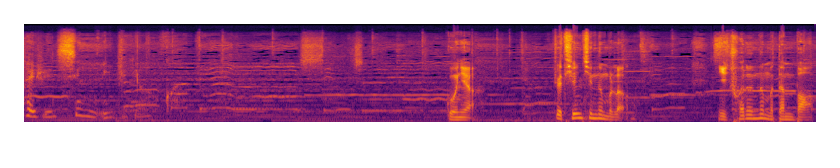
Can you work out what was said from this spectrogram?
害人性命的妖怪。姑娘，这天气那么冷，你穿的那么单薄。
